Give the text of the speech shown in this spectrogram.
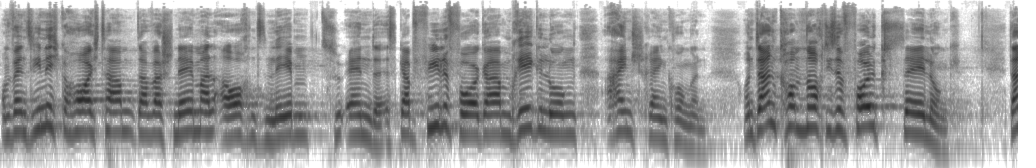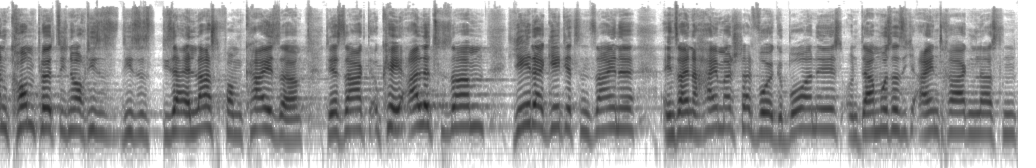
Und wenn sie nicht gehorcht haben, dann war schnell mal auch das Leben zu Ende. Es gab viele Vorgaben, Regelungen, Einschränkungen. Und dann kommt noch diese Volkszählung. Dann kommt plötzlich noch dieses, dieses, dieser Erlass vom Kaiser, der sagt, okay, alle zusammen, jeder geht jetzt in seine, in seine Heimatstadt, wo er geboren ist, und da muss er sich eintragen lassen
